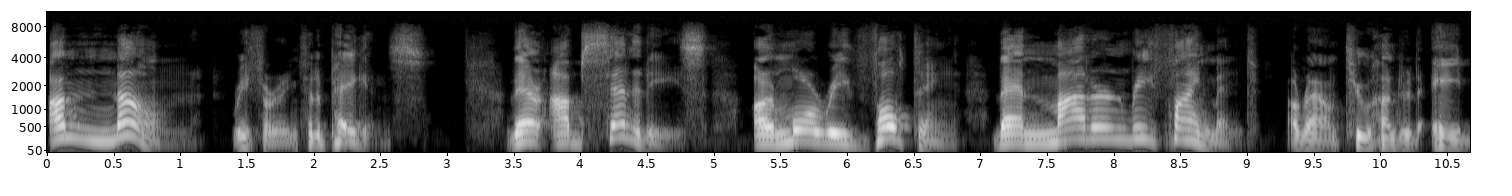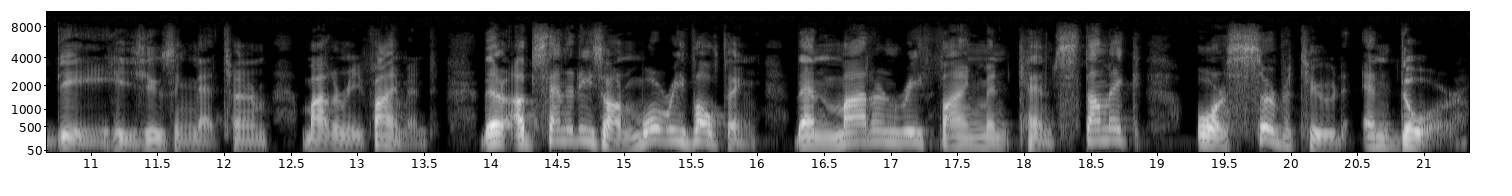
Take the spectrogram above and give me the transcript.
unknown, referring to the pagans. Their obscenities are more revolting than modern refinement. Around 200 AD, he's using that term, modern refinement. Their obscenities are more revolting than modern refinement can stomach or servitude endure.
